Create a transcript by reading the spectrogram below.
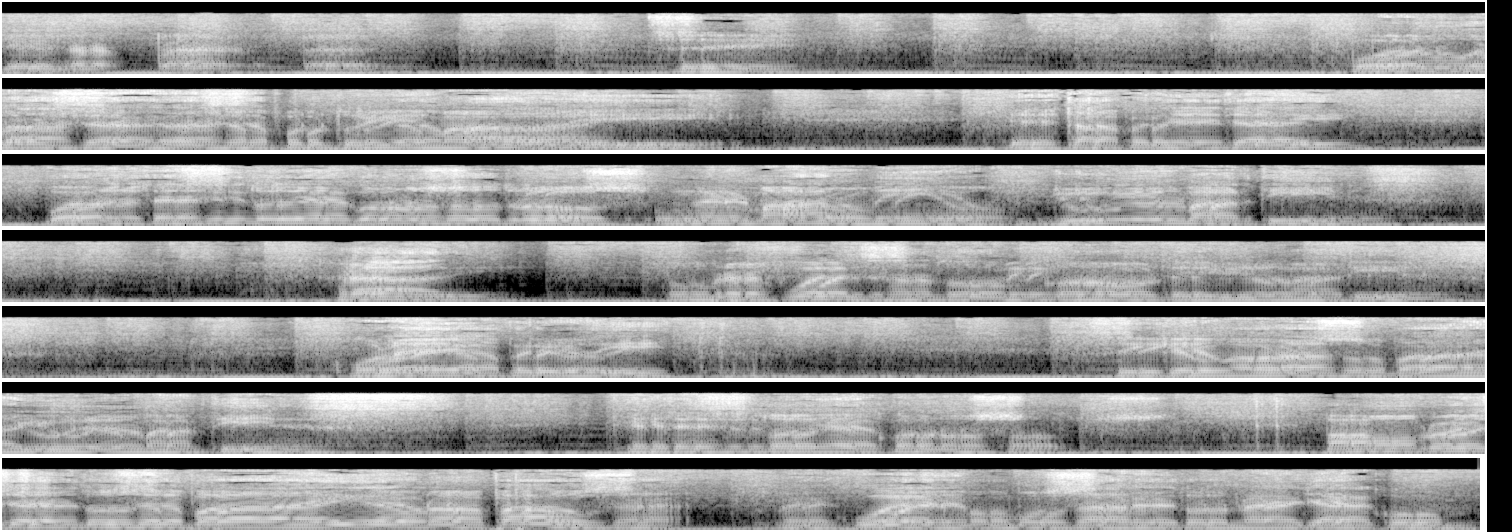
de una planta. Sí. Bueno, gracias, gracias por tu llamada y, y está pendiente ahí. Bueno, está en sintonía con nosotros un hermano mío, Junior Martínez. Radi, hombre fuerte de Santo Domingo Norte, Junior Martínez. Colega, periodista. Así que un abrazo para Junior Martínez, que está en sintonía con nosotros. Vamos a aprovechar entonces para ir a una pausa. Recuerden, vamos a retornar ya con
